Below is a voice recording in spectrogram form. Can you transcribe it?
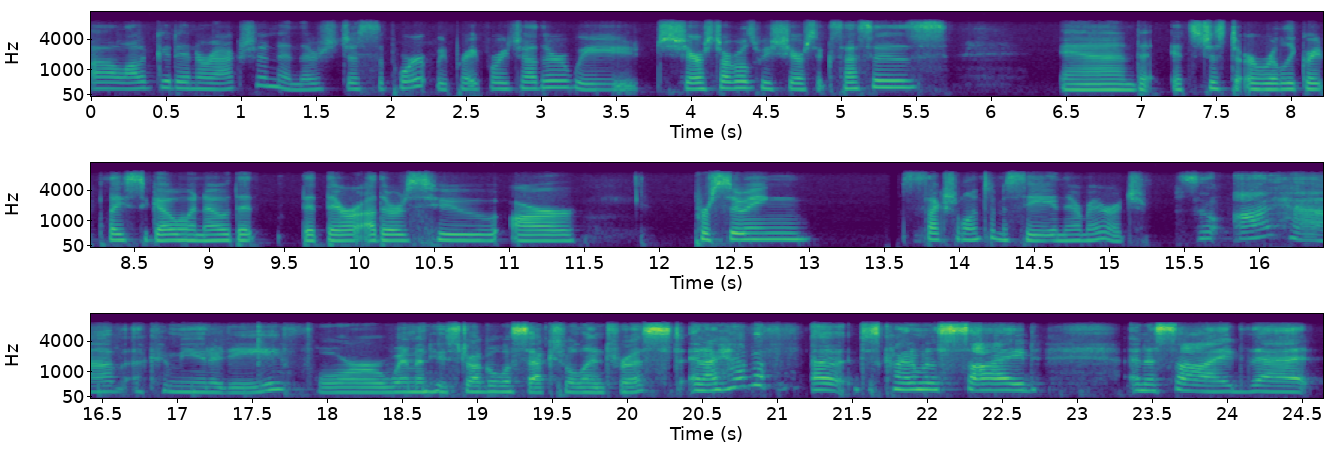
a lot of good interaction, and there's just support. We pray for each other. We share struggles. We share successes, and it's just a really great place to go and know that that there are others who are pursuing sexual intimacy in their marriage. So, I have a community for women who struggle with sexual interest, and I have a, just kind of an aside, an aside that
